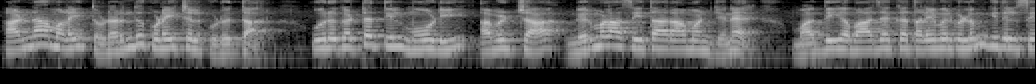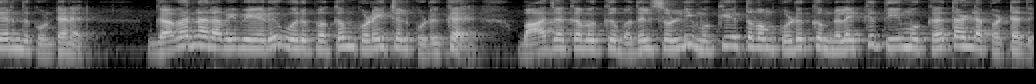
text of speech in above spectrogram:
அண்ணாமலை தொடர்ந்து குடைச்சல் கொடுத்தார். ஒரு கட்டத்தில் மோடி அமித்ஷா நிர்மலா சீதாராமன் என மத்திய பாஜக தலைவர்களும் இதில் சேர்ந்து கொண்டனர். கவர்னர் ரவிவேறு ஒரு பக்கம் குடைச்சல் கொடுக்க பாஜகவுக்கு பதில் சொல்லி முக்கியத்துவம் கொடுக்கும் நிலைக்கு திமுக தள்ளப்பட்டது.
